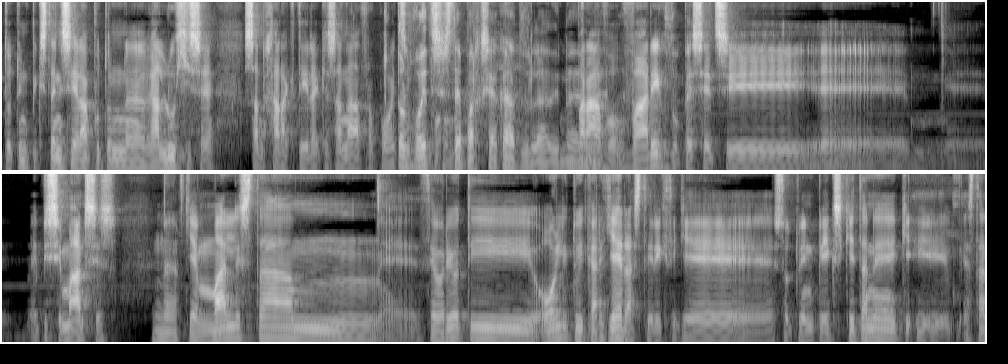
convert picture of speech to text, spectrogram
το Twin Peaks ήταν η σειρά που τον γαλούχησε σαν χαρακτήρα και σαν άνθρωπο. Έτσι. Τον βοήθησε στα υπαρξιακά του δηλαδή. Ναι, Μπράβο, ναι. βαρύγδουπες έτσι ε, ε, επισημάνσεις ναι. Και μάλιστα ε, θεωρεί ότι όλη του η καριέρα στηρίχθηκε στο Twin Peaks και, ήταν, και ε,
